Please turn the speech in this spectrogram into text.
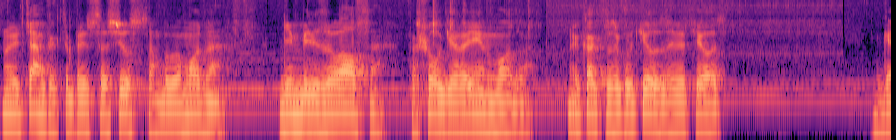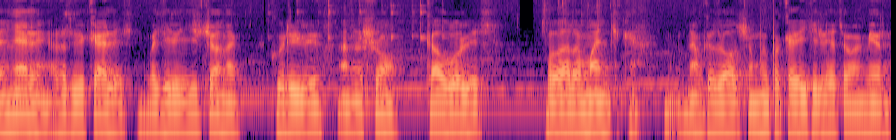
Ну и там как-то пристрастился, там было модно. Демобилизовался, пошел героин в моду. Ну и как-то закрутилось, завертелось. Гоняли, развлекались, водили девчонок, курили анашу, кололись. Была романтика. Нам казалось, что мы покорители этого мира.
